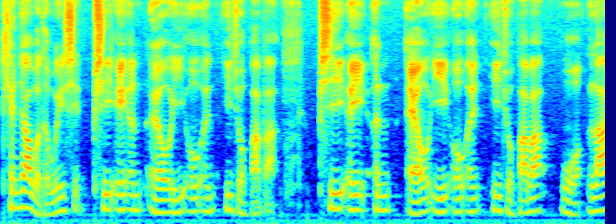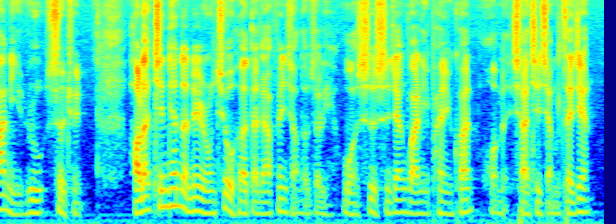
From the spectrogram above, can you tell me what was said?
添加我的微信 p a n l e o n 一九八八。P A N L E O N 一九八八，我拉你入社群。好了，今天的内容就和大家分享到这里。我是时间管理潘宇宽，我们下期节目再见。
